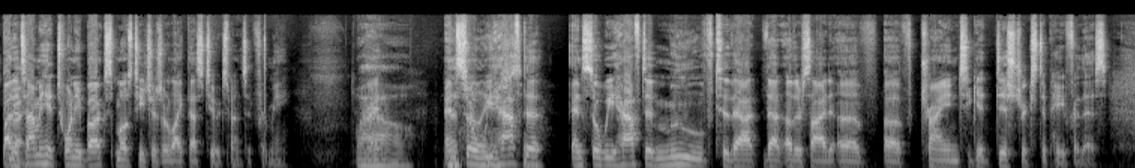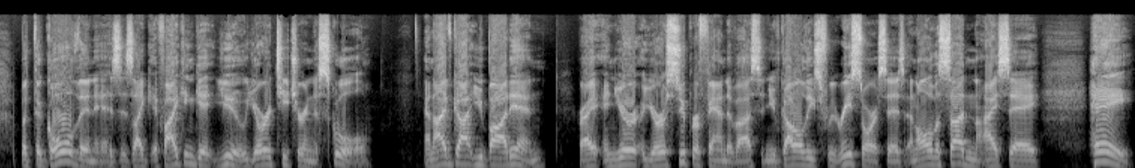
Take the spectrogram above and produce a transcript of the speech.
By the Right. time I hit 20 bucks, most teachers are like, that's too expensive for me Wow. and so really we have to and so we have to move to that that other side of of trying to get districts to pay for this but the goal then is is like if i can get you you're a teacher in the school and i've got you bought in right? And you're you're a super fan of us and you've got all these free resources. And all of a sudden i say hey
